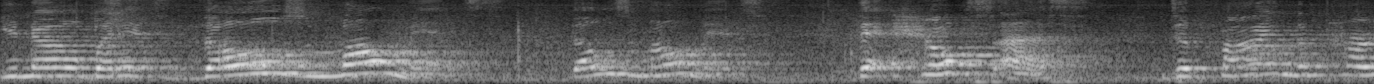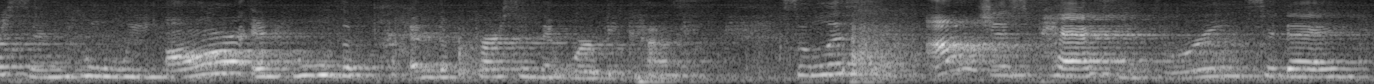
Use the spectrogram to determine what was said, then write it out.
You know, but it's those moments, those moments that helps us define the person who we are and who the and the person that we're becoming. So listen, I'm just passing through today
